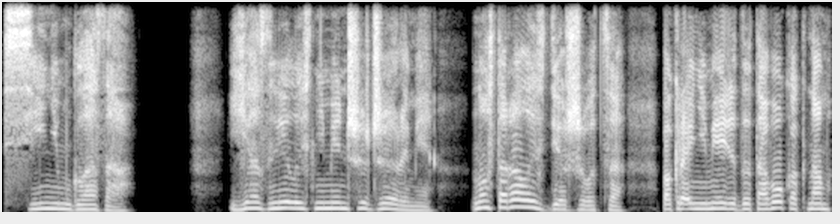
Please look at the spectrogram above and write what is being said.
синим глаза. Я злилась не меньше Джереми, но старалась сдерживаться, по крайней мере до того, как нам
